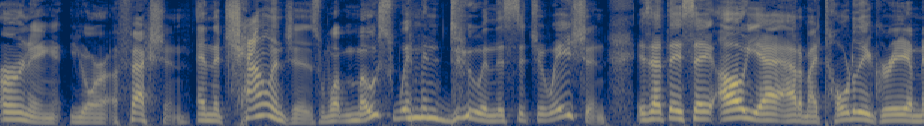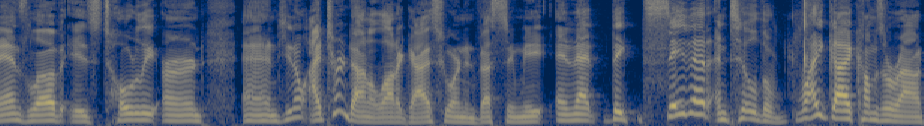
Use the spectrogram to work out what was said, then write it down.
earning your affection. And the challenges, what most women do in this situation is that they say, Oh, yeah, Adam, I totally agree. A man's love is totally earned. And, you know, I turn down a lot of guys who aren't investing in me, and that they say that until the right guy comes around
